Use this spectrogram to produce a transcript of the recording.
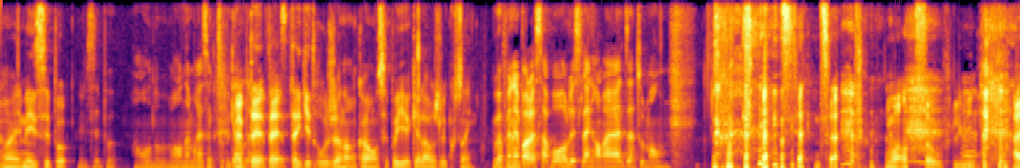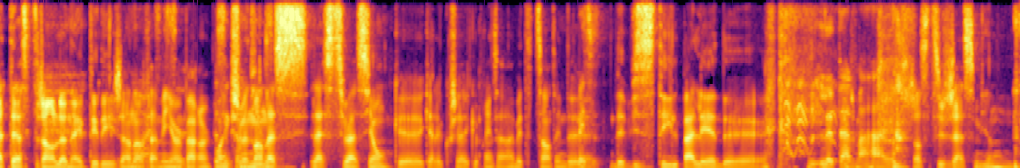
Ouais, mais il sait pas. Je sais pas. On, on aimerait ça que tu regardes. peut-être peut-être qu'il est trop jeune encore. On sait pas il a quel âge le cousin. Il va finir par le savoir, là, si la grand-mère a dit à tout le monde. Ça- Bon, sauf lui. Atteste genre l'honnêteté des gens dans la famille un par un. Ouais, puis je me demande la, situation que qu'elle a couché avec le prince arabe. Était-tu en train de, Ben, de visiter le palais de. Le Taj Mahal. genre, c'est-tu Jasmine?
